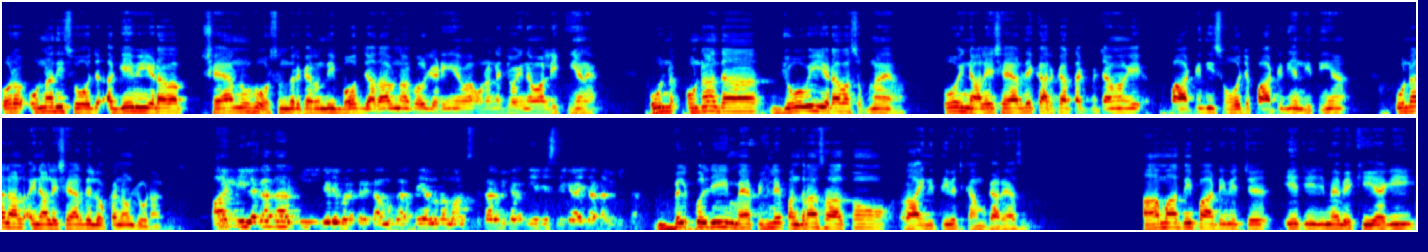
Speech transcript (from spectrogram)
ਔਰ ਉਹਨਾਂ ਦੀ ਸੋਚ ਅੱਗੇ ਵੀ ਜਿਹੜਾ ਵਾ ਸ਼ਹਿਰ ਨੂੰ ਹੋਰ ਸੁੰਦਰ ਕਰਨ ਦੀ ਬਹੁਤ ਜ਼ਿਆਦਾ ਉਹਨਾਂ ਕੋਲ ਜਿਹੜੀਆਂ ਵਾ ਉਹਨਾਂ ਨੇ ਜੋਇਨਾਵਾਂ ਲਿਖੀਆਂ ਨੇ। ਉਹਨਾਂ ਦਾ ਜੋ ਵੀ ਜਿਹੜਾ ਵਾ ਸੁਪਨਾ ਆ ਉਹ ਇਨਾਲੇ ਸ਼ਹਿਰ ਦੇ ਘਰ ਘਰ ਤੱਕ ਪਹੁੰਚਾਵਾਂਗੇ ਪਾਰਟੀ ਦੀ ਸੋਚ ਪਾਰਟੀ ਦੀਆਂ ਨੀਤੀਆਂ ਉਹਨਾਂ ਨਾਲ ਇਨਾਲੇ ਸ਼ਹਿਰ ਦੇ ਲੋਕਾਂ ਨਾਲ ਜੋੜਾਂਗੇ। ਪਾਰਟੀ ਲਗਾਤਾਰ ਕੀ ਜਿਹੜੇ ਵਰਕਰ ਕੰਮ ਕਰਦੇ ਆ ਉਹਨਾਂ ਦਾ ਮਾਨ ਸਤਿਕਾਰ ਵੀ ਕਰਦੀ ਹੈ ਜਿਸ ਤਰੀਕੇ ਨਾਲ ਤੁਹਾਡਾ ਵੀ ਕੀਤਾ? ਬਿਲਕੁਲ ਜੀ ਮੈਂ ਪਿਛਲੇ 15 ਸਾਲ ਤੋਂ ਰਾਜਨੀਤੀ ਵਿੱਚ ਕੰਮ ਕਰ ਰਿਹਾ ਸੀ। ਆਮ ਆਦਮੀ ਪਾਰਟੀ ਵਿੱਚ ਇਹ ਚੀਜ਼ ਮੈਂ ਵੇਖੀ ਹੈ ਕਿ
